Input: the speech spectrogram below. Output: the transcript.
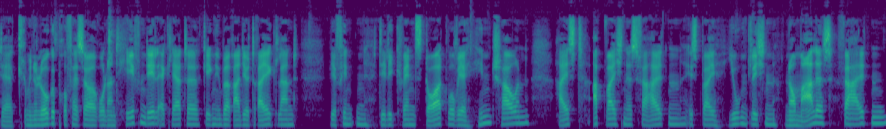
Der Kriminologe Professor Roland Hefendehl erklärte gegenüber Radio Dreieckland, wir finden Delinquenz dort, wo wir hinschauen, heißt abweichendes Verhalten ist bei Jugendlichen normales Verhalten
